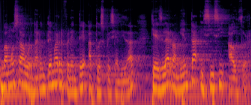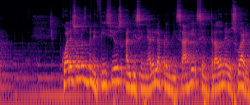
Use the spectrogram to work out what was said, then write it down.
vamos a abordar un tema referente a tu especialidad, que es la herramienta Is Easy Author. ¿Cuáles son los beneficios al diseñar el aprendizaje centrado en el usuario?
